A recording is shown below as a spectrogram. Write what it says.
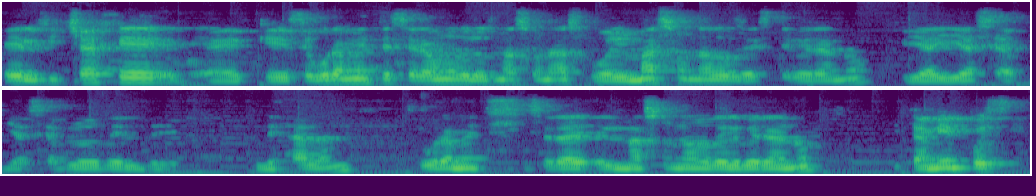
el fichaje, eh, que seguramente será uno de los más sonados o el más sonado de este verano, ya, ya, se, ya se habló del de, de Haaland, seguramente será el más sonado del verano. Y también pues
